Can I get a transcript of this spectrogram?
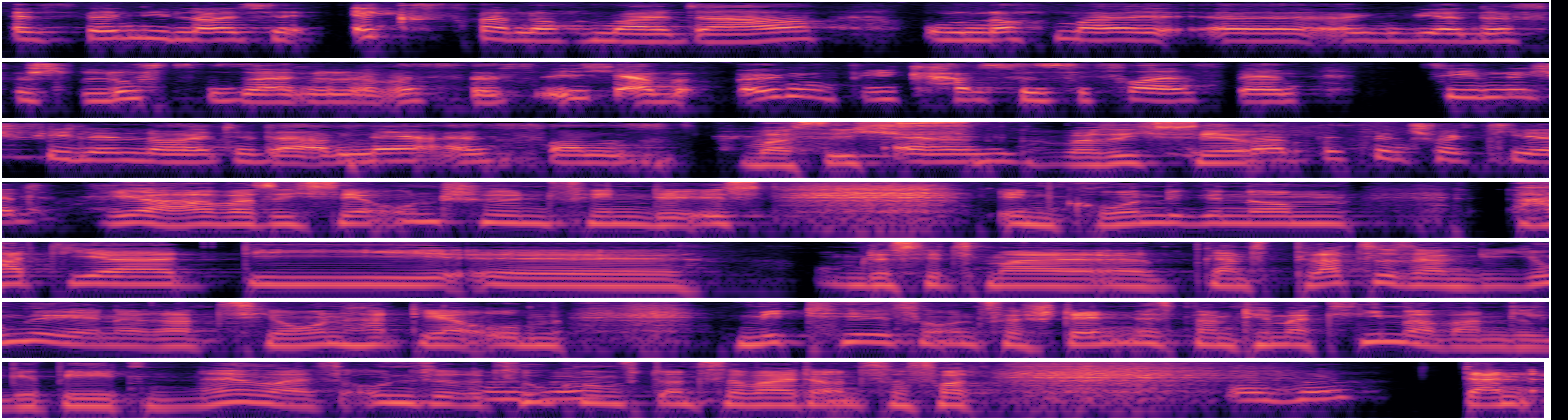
als wenn die Leute extra nochmal da, um nochmal äh, irgendwie an der frischen Luft zu sein oder was weiß ich, aber irgendwie kam es mir so vor, als wären ziemlich viele Leute da, mehr als sonst. Was ich, ähm, was ich sehr, ich war ein bisschen schockiert. Ja, was ich sehr unschön finde, ist, im Grunde genommen hat ja die, äh, um das jetzt mal äh, ganz platt zu sagen, die junge Generation hat ja um Mithilfe und Verständnis beim Thema Klimawandel gebeten, ne, weil es unsere mhm. Zukunft und so weiter und so fort. Mhm. Dann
